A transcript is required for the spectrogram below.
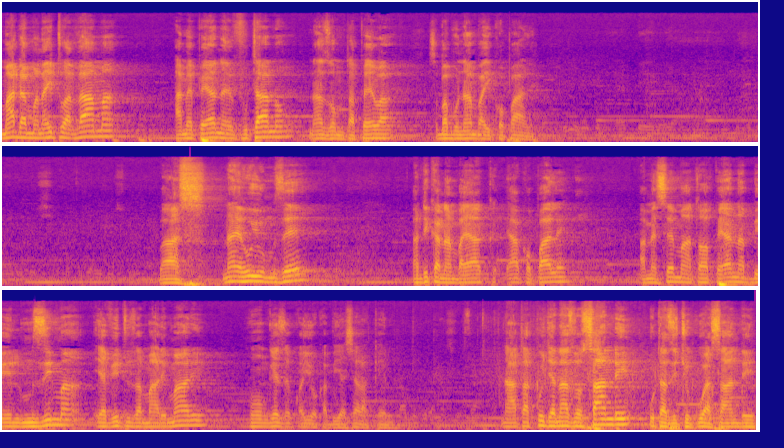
madam anaitwa Dhama amepeana elfu tano nazo mtapewa, sababu namba iko pale. Basi naye huyu mzee andika namba yako, yako pale. Amesema atawapeana bill mzima ya vitu za marimari, muongeze kwa hiyo kabiashara kenu, na atakuja nazo Sunday, utazichukua Sunday.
